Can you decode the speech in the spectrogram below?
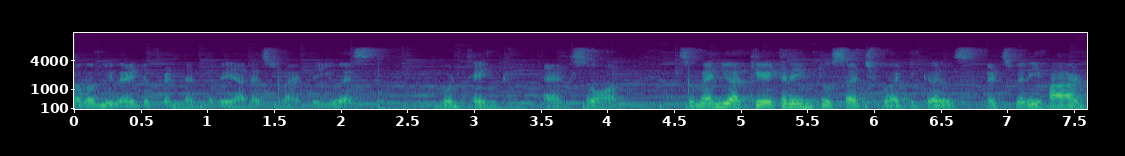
probably very different than the way a restaurant in the us would think and so on. So when you are catering to such verticals it's very hard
